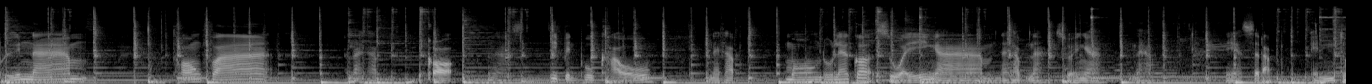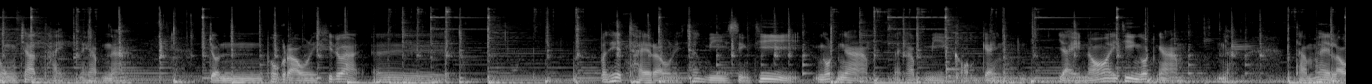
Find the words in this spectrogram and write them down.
พื้นน้ำท้องฟ้านะครับเกาะนะที่เป็นภูเขานะครับ มองดูแล้วก็สวยงามนะครับนะสวยงามนะครับเนี่ยสลับเห็นธงชาติไทยนะครับนะจนพวกเราคิดว่าเออ ประเทศไทยเราเนี่ยช่างมีสิ่งที่งดงามนะครับ มีเกาะแก่งใหญ่น้อยที่งดงามนะทำให้เรา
